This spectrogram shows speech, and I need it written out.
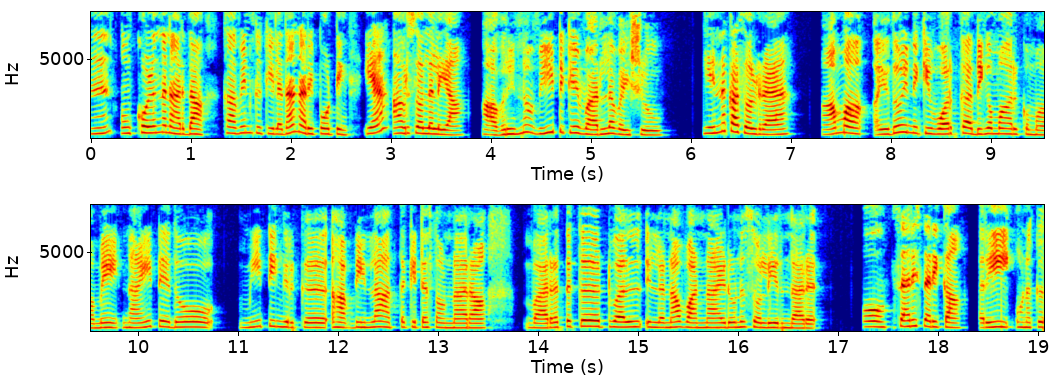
ம் உன் குழந்தனார் தான். கவினுக்கு கீழே தான் நான் ரிப்போர்ட்டிங் ஏன்? அவர் சொல்லலையா? அவர் இன்னும் வீட்டுக்கே வரல வைஷு. என்னக்கா சொல்கிற ஆமாம் ஏதோ இன்னைக்கு ஒர்க் அதிகமாக இருக்குமாமே நைட் ஏதோ மீட்டிங் இருக்குது அப்படின்லாம் அத்தைக்கிட்ட சொன்னாராம். வரத்துக்கு டுவெல் இல்லைன்னா ஒன் ஆயிடும்னு சொல்லியிருந்தாரு. ஓ சரி சரிக்கா. சரி உனக்கு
